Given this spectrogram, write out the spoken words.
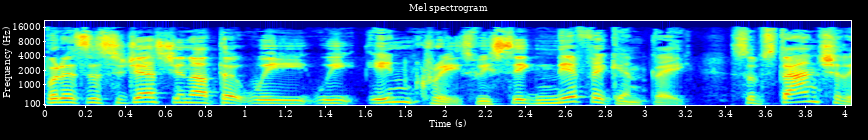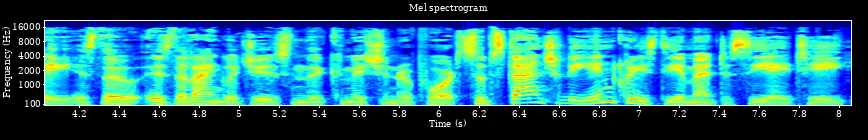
But it's a suggestion not that we, we increase, we significantly, substantially is the is the language used in the Commission report, substantially increase the amount of CAT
